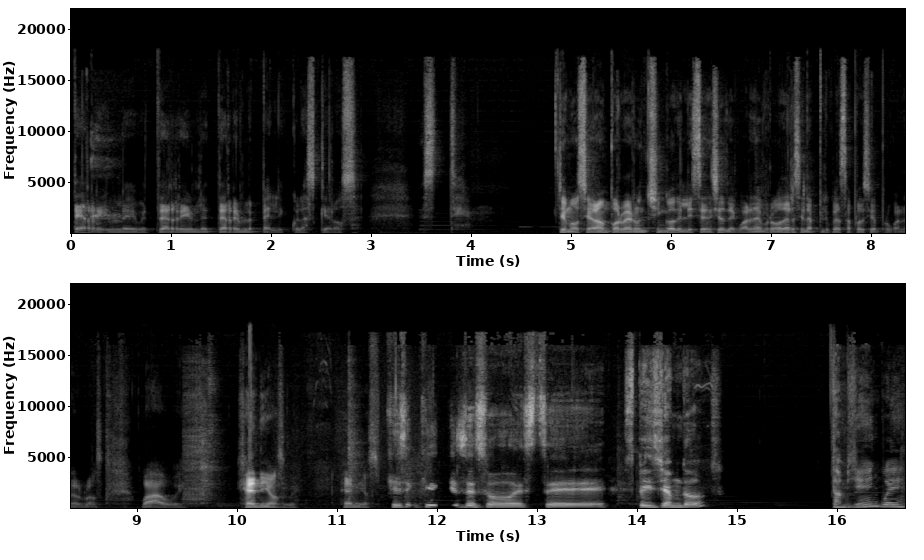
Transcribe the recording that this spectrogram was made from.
terrible, güey. Terrible, terrible película asquerosa. Este. Se emocionaron por ver un chingo de licencias de Warner Brothers y la película está producida por Warner Bros. Wow, güey. Genios, güey. Genios. ¿Qué es, eso? Este. Space Jam 2? También, güey.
